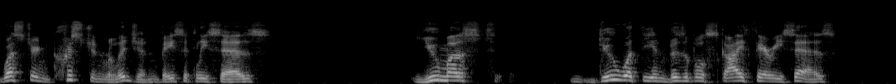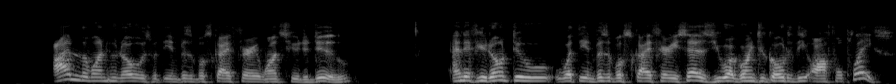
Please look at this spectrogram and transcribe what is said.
western christian religion basically says you must do what the invisible sky fairy says. I'm the one who knows what the invisible sky fairy wants you to do. And if you don't do what the invisible sky fairy says, you are going to go to the awful place.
